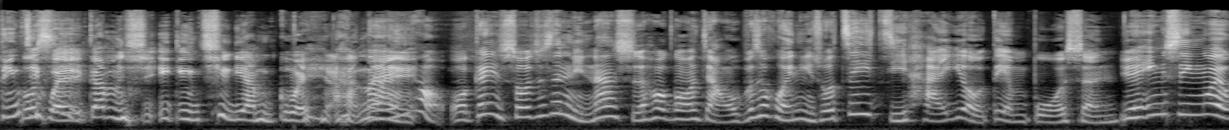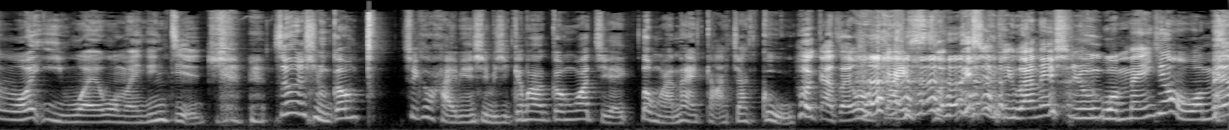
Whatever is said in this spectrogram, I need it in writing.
顶一回根本是已经测验过啊。没有，我跟你说，就是你那时候跟我讲，我不是回你说这一集还有电波声，原因是因为我以为我们已经解决，所以我想讲。这个海绵是不是？刚刚讲我一个动啊，那加加固，好加在我该死，你是不是安尼想？我没有，我没有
